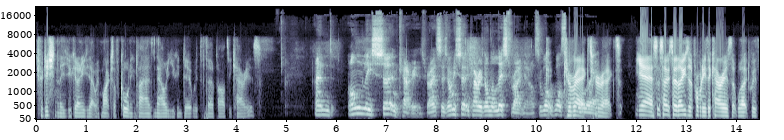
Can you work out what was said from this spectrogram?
traditionally you could only do that with Microsoft calling plans. Now you can do it with the third party carriers. And only certain carriers, right? So there's only certain carriers on the list right now. So what, what's correct? Correct. Yeah, so, so so those are probably the carriers that worked with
